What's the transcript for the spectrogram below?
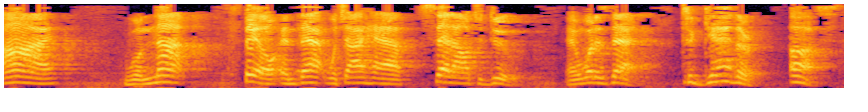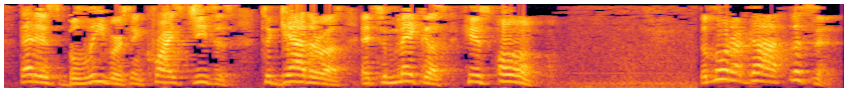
I will not fail in that which I have set out to do. And what is that? To gather us. That is believers in Christ Jesus. To gather us and to make us His own. The Lord our God, listen.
